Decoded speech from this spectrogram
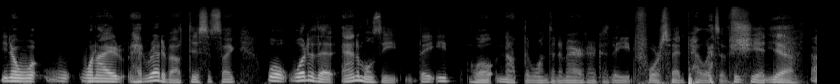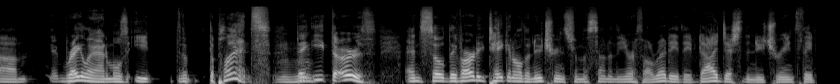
you know, wh- when I had read about this, it's like, well, what do the animals eat? They eat, well, not the ones in America because they eat force-fed pellets of shit. Yeah. um, regular animals eat the, the plants. Mm-hmm. They eat the earth, and so they've already taken all the nutrients from the sun and the earth already. They've digested the nutrients. They've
